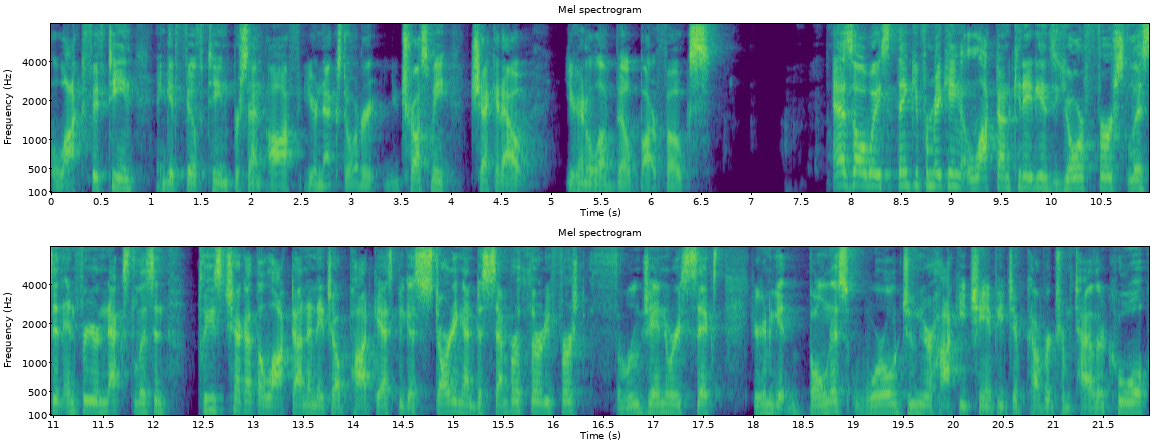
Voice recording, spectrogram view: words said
LOCKED15, and get 15% off your next order. Trust me, check it out. You're going to love Built Bar, folks. As always, thank you for making Locked On Canadiens your first listen. And for your next listen, please check out the Locked On NHL podcast because starting on December 31st through January 6th, you're going to get bonus World Junior Hockey Championship coverage from Tyler Cool.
